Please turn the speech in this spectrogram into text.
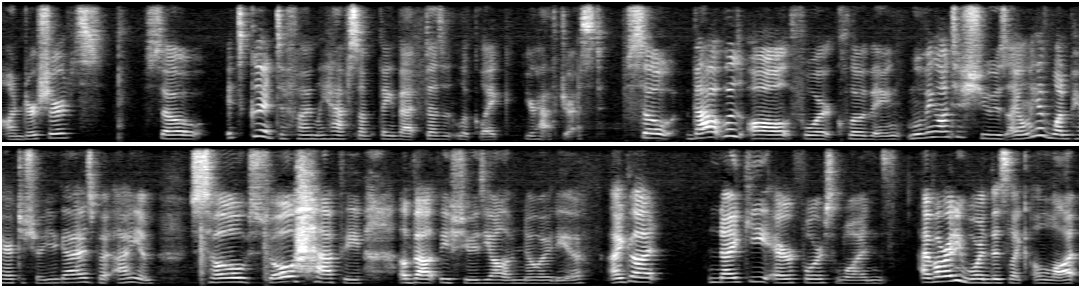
undershirts. So it's good to finally have something that doesn't look like you're half dressed. So that was all for clothing. Moving on to shoes, I only have one pair to show you guys, but I am so, so happy about these shoes. Y'all have no idea. I got Nike Air Force Ones. I've already worn this like a lot.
